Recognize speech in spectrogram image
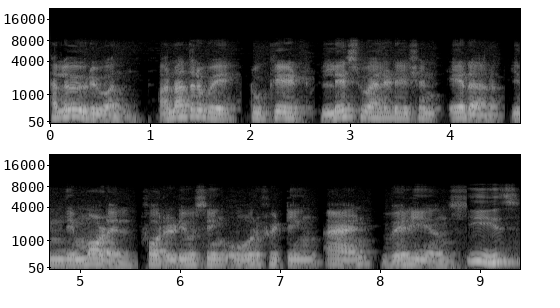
Hello everyone. Another way to get less validation error in the model for reducing overfitting and variance is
